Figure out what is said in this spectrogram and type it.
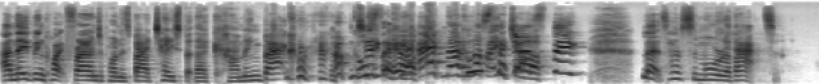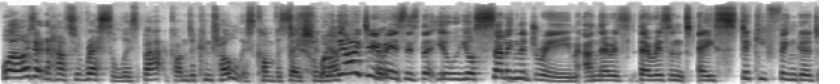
and they've been quite frowned upon as bad taste but they're coming back around of course again. they are of course I just are. think let's have some more of that well, I don't know how to wrestle this back under control. This conversation. Well, now, the idea but... is is that you're you're selling the dream, and there is there isn't a sticky fingered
